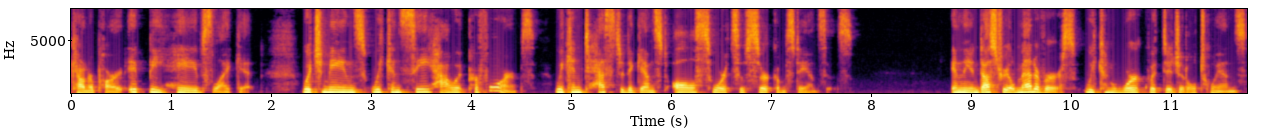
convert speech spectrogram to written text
counterpart, it behaves like it, which means we can see how it performs. We can test it against all sorts of circumstances. In the industrial metaverse, we can work with digital twins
